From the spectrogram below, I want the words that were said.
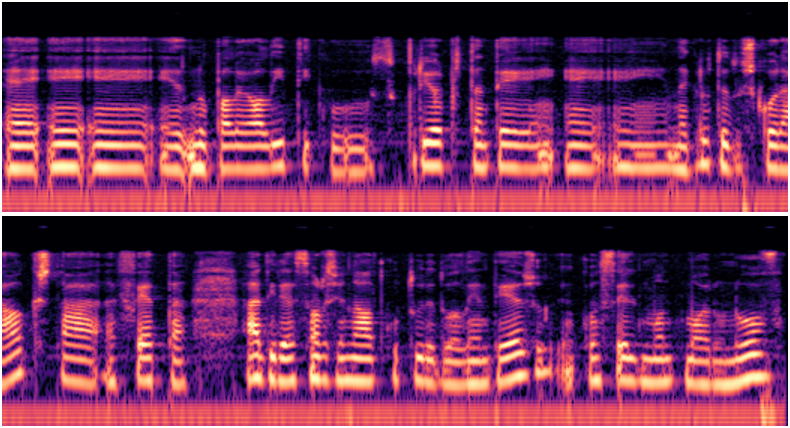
é, é, é, é no Paleolítico Superior, portanto é, é, é, na Gruta do Escoral, que está afeta à Direção Regional de Cultura do Alentejo, Conselho de Montemoro Novo.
